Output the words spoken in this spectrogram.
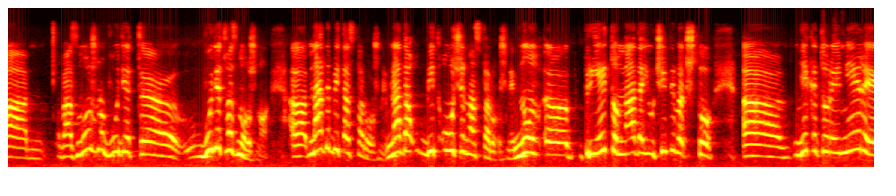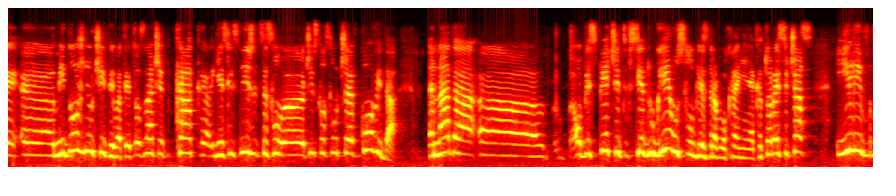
а, возможно, будет, э, будет возможно. А, надо быть осторожным, надо быть очень осторожным, но э, при этом надо и учитывать, что а, некоторые меры э, мы должны учитывать. Это значит, как, если снизится число случаев ковида, надо э, обеспечить все другие услуги здравоохранения, которые сейчас или в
